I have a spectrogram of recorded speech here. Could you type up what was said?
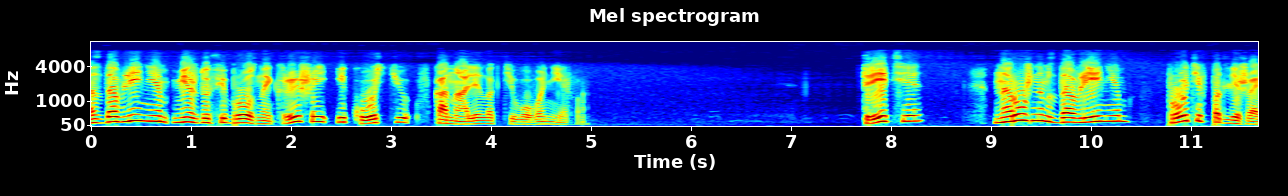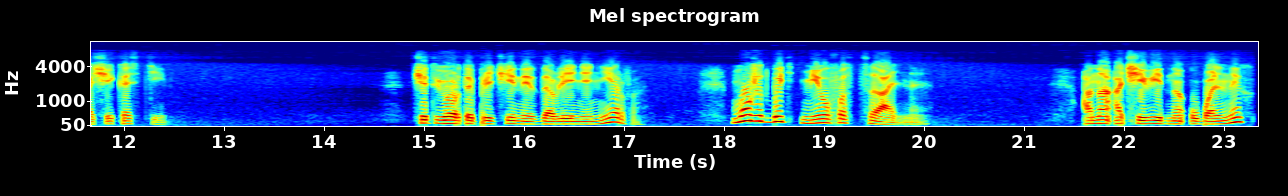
С давлением между фиброзной крышей и костью в канале локтевого нерва. Третье. Наружным сдавлением против подлежащей кости. Четвертой причиной сдавления нерва может быть миофасциальная она очевидна у больных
